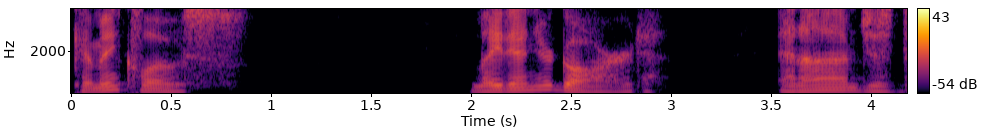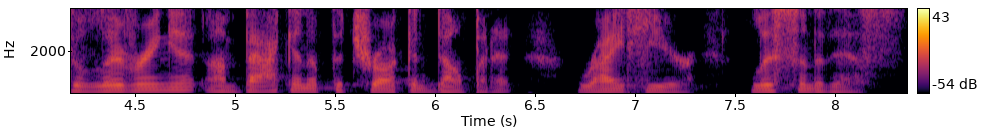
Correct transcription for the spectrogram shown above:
Come in close, lay down your guard, and I'm just delivering it. I'm backing up the truck and dumping it right here. Listen to this.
